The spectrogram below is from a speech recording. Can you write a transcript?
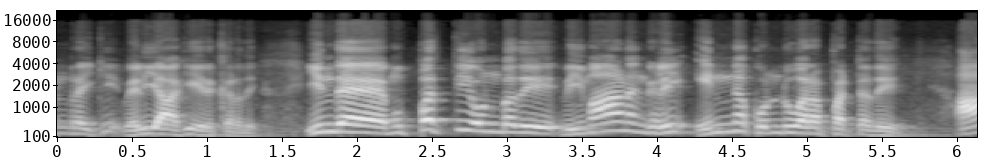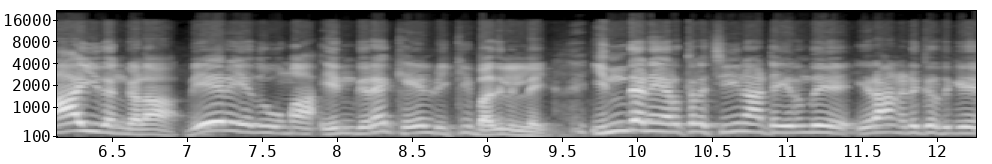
இன்றைக்கு வெளியாகி இருக்கிறது. இந்த முப்பத்தி ஒன்பது விமானங்களில் என்ன கொண்டு வரப்பட்டது? ஆயுதங்களா? வேறு எதுவுமா? என்கிற கேள்விக்கு பதில் இல்லை இந்த நேரத்தில் சீனாட்டை இருந்து ஈரான் எடுக்கிறதுக்கு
